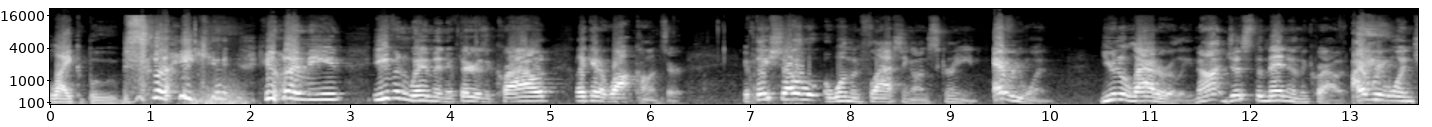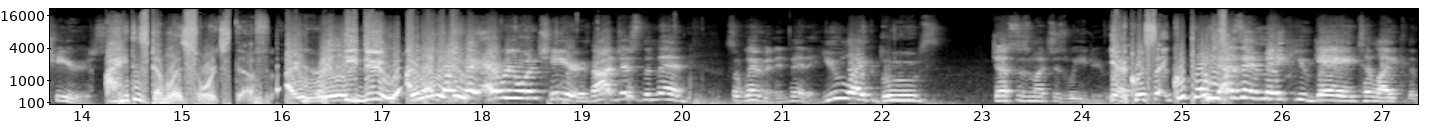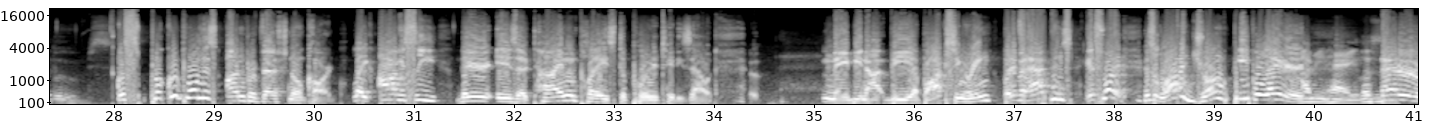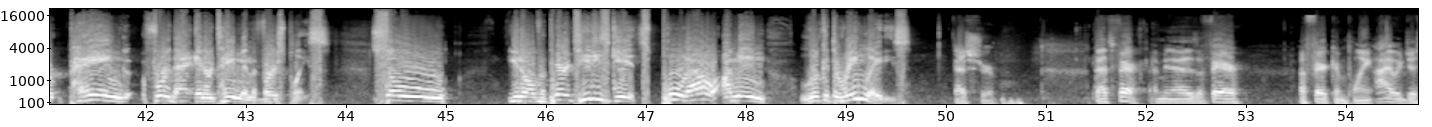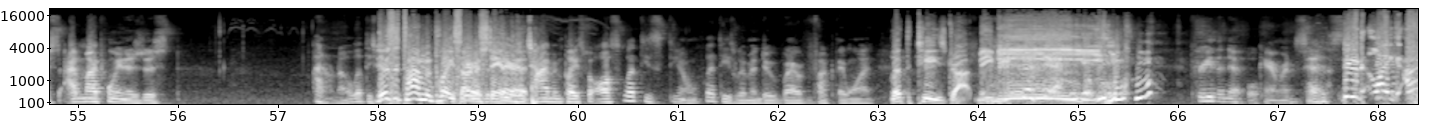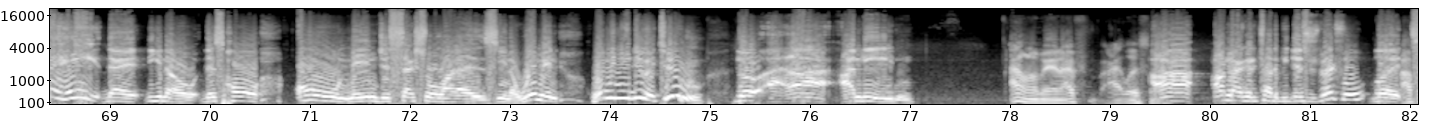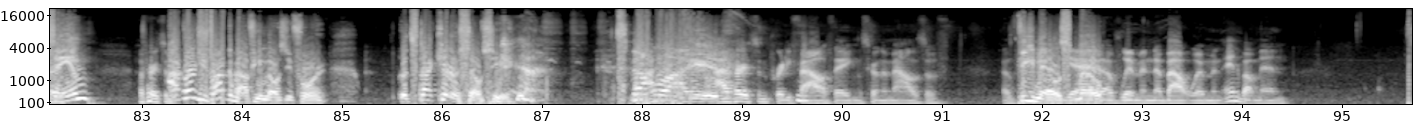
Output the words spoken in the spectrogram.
like boobs. like, you know what I mean? Even women, if there is a crowd, like at a rock concert, if they show a woman flashing on screen, everyone, unilaterally, not just the men in the crowd, everyone cheers. I hate this double-edged sword stuff. I really do. I But that's why I really do. everyone cheers, not just the men. So women, admit it. You like boobs just as much as we do. Yeah, quit, quit pulling It this. doesn't make you gay to like the boobs. Put, quit pulling this unprofessional card. Like, obviously, there is a time and place to pull your titties out. Maybe not be a boxing ring, but if it happens, guess what? There's a lot of drunk people there I mean, hey, listen. that are paying for that entertainment in the first place. So, you know, if a pair of titties gets pulled out, I mean, look at the ring ladies. That's true. That's fair. I mean, that is a fair, a fair complaint. I would just, I, my point is just, I don't know. Let these. There's a time and place. I understand there's that. a time and place, but also let these, you know, let these women do whatever the fuck they want. Let the titties drop, baby. Free the nipple, Cameron says. Dude, like I hate that you know this whole oh men just sexualize you know women. Women, you do it too. Though I, I, I mean, I don't know, man. I've, I listen. I, I'm not gonna try to be disrespectful, but I've heard- Sam, I've heard some. I've heard you talk about females before. Let's not kid ourselves here. It's not lie. I've heard some pretty foul things from the mouths of, of Females, yeah, bro. of women about women and about men.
